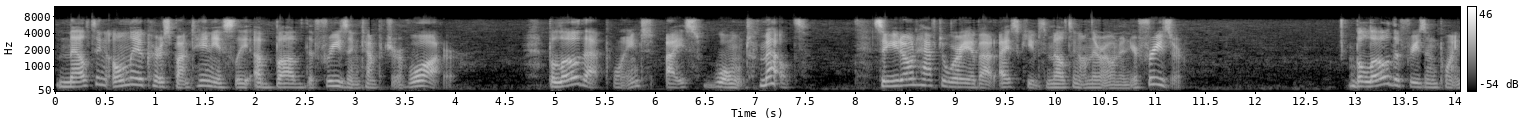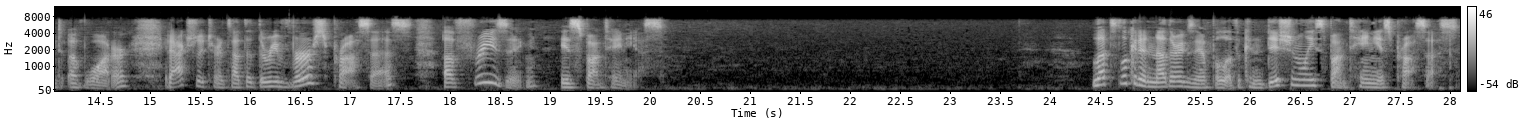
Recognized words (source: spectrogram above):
Melting only occurs spontaneously above the freezing temperature of water. Below that point, ice won't melt. So you don't have to worry about ice cubes melting on their own in your freezer. Below the freezing point of water, it actually turns out that the reverse process of freezing is spontaneous. Let's look at another example of a conditionally spontaneous process.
